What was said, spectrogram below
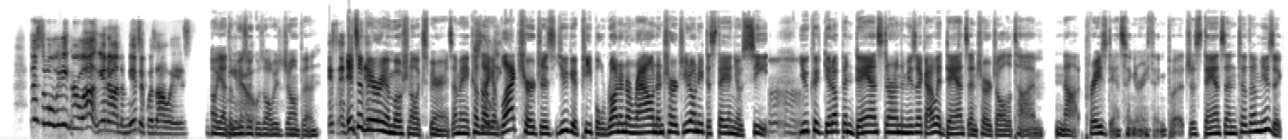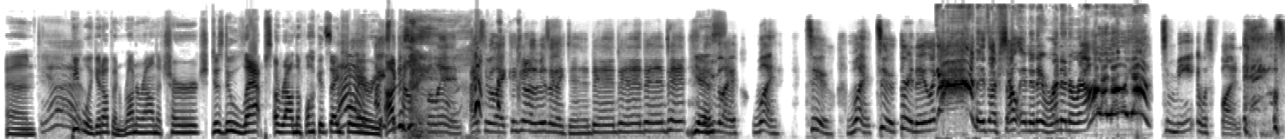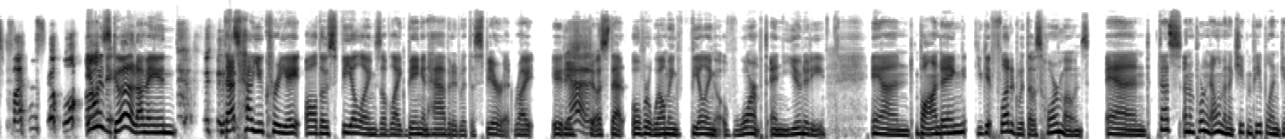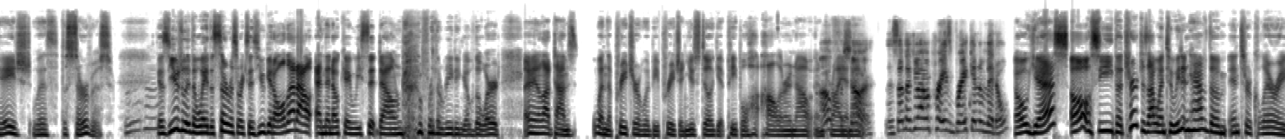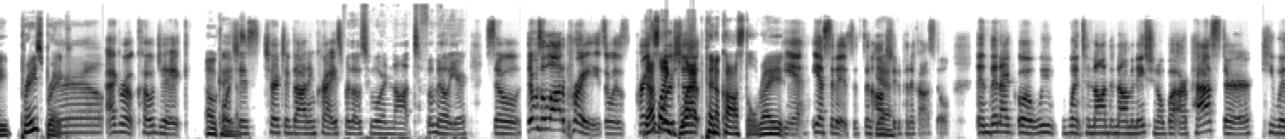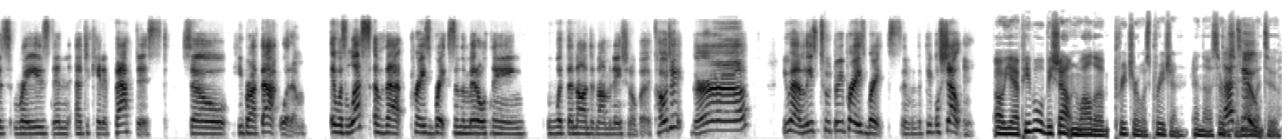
This is what we grew up, you know, and the music was always Oh, yeah, the music know. was always jumping. it's It's a very emotional experience. I mean, because like in black churches, you get people running around in church. You don't need to stay in your seat. Mm-mm. You could get up and dance during the music. I would dance in church all the time. Not praise dancing or anything, but just dancing to the music. And yeah. people would get up and run around the church, just do laps around the fucking Yes, sanctuary. I used I'm to just count people in. I used to be like, because you know the music like dun dun dun dun dun. Yes. And you'd be like one, two, one, two, three, and they're like ah, and they start shouting and they running around. Hallelujah! To me, it was fun. it was fun. it was good. I mean, that's how you create all those feelings of like being inhabited with the spirit, right? It is Yes. just that overwhelming feeling of warmth and unity and bonding. You get flooded with those hormones. And that's an important element of keeping people engaged with the service. Mm-hmm. Because usually the way the service works is you get all that out and then, okay, we sit down for the reading of the word. I mean, a lot of times when the preacher would be preaching, you still get people ho- hollering out and Oh, crying for out. And sometimes you have a praise break in the middle. Oh, yes. Oh, see, the churches I went to, we didn't have the intercalary praise break. Girl, I grew up COGIC, Okay. which yes. is Church of God in Christ for those who are not familiar. So there was a lot of praise. It was praise. That's like worship. black Pentecostal, right? Yeah, yes, it is. It's an Yeah. offshoot of Pentecostal. And then I uh, we went to non-denominational, but our pastor he was raised and educated Baptist, so he brought that with him. It was less of that praise breaks in the middle thing with the non-denominational, but COGIC, girl, you had at least two, three praise breaks and the people shouting. Oh, yeah. People would be shouting while the preacher was preaching in the services I too. went to.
